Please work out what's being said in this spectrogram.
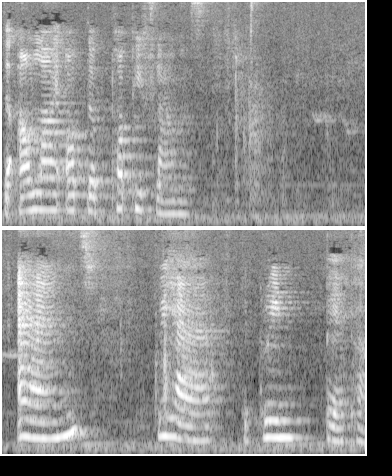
the outline of the poppy flowers. And we have the green paper.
